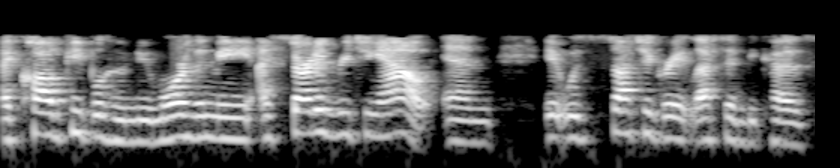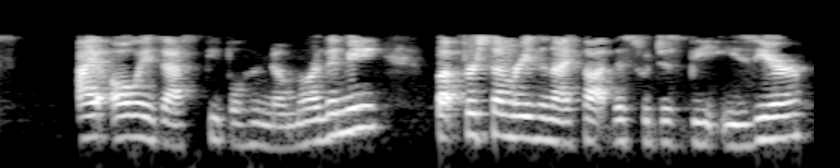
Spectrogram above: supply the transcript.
I called people who knew more than me. I started reaching out and it was such a great lesson because I always ask people who know more than me, but for some reason I thought this would just be easier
